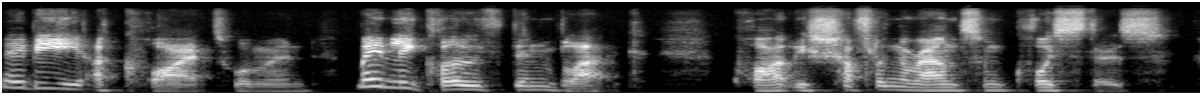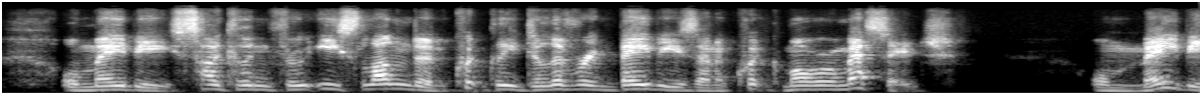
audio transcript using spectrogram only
Maybe a quiet woman, mainly clothed in black, quietly shuffling around some cloisters. Or maybe cycling through East London, quickly delivering babies and a quick moral message. Or maybe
